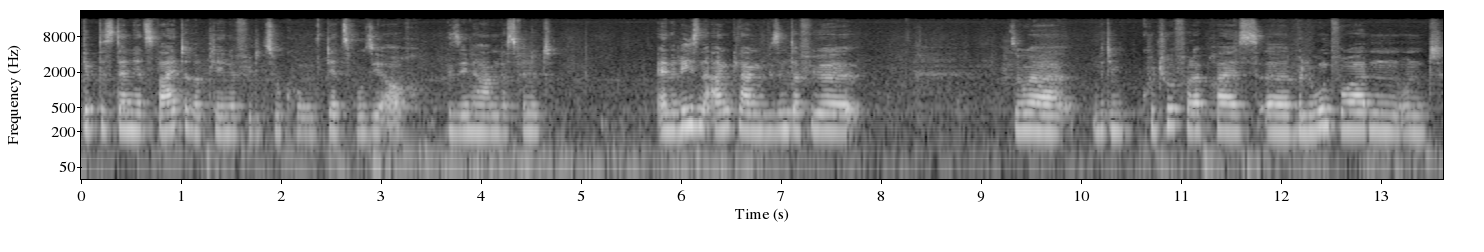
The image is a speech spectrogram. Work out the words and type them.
Gibt es denn jetzt weitere Pläne für die Zukunft, jetzt wo Sie auch gesehen haben, das findet einen Riesenanklang. Wir sind dafür sogar mit dem Kulturförderpreis äh, belohnt worden und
